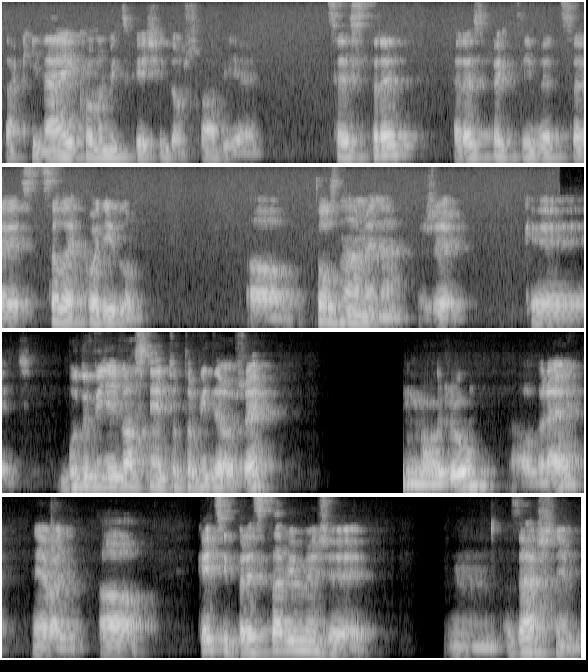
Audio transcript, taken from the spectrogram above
taký najekonomickejší došlap je cez stred, respektíve cez celé chodidlo. Uh, to znamená, že keď budú vidieť vlastne toto video, že? Môžu. Dobre, nevadí. Uh, keď si predstavíme, že mm, začnem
